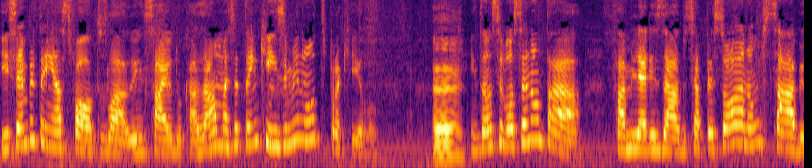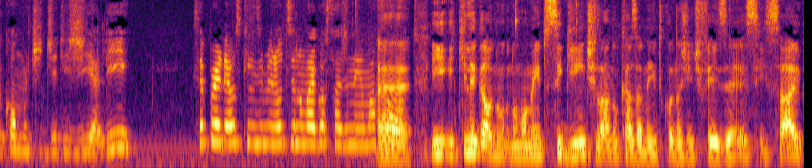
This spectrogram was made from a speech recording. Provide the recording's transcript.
E- E sempre tem as fotos lá do ensaio do casal, mas você tem 15 minutos para aquilo. é, Então, se você não tá familiarizado, se a pessoa não sabe como te dirigir ali, você perdeu os 15 minutos e não vai gostar de nenhuma é. foto. E, e que legal, no, no momento seguinte lá no casamento, quando a gente fez esse ensaio,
